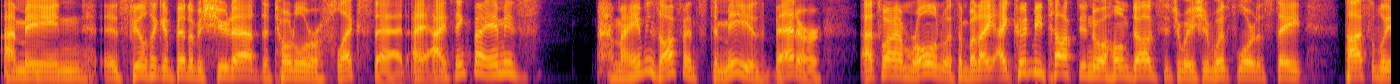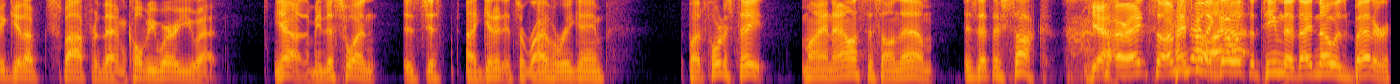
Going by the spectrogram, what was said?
I mean, it feels like a bit of a shootout. The total reflects that. I, I think Miami's Miami's offense to me is better. That's why I'm rolling with them. But I, I could be tucked into a home dog situation with Florida State, possibly a get up spot for them. Colby, where are you at? Yeah, I mean this one is just I get it. It's a rivalry game, but Florida State. My analysis on them is that they suck. Yeah. All right. So I'm just know, gonna go I- with the team that I know is better,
